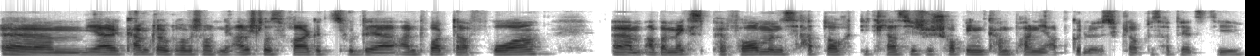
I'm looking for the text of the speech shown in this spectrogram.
Ähm, ja, kam, glaube ich, noch eine Anschlussfrage zu der Antwort davor. Ähm, aber Max Performance hat doch die klassische Shopping-Kampagne abgelöst. Ich glaube, das hat jetzt die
